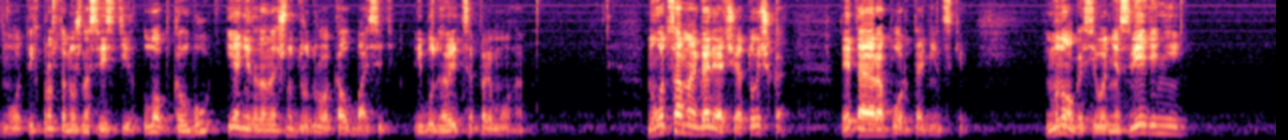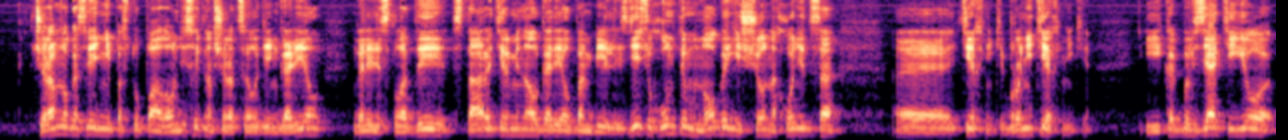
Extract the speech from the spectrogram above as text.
Вот, их просто нужно свести лоб к лбу, и они тогда начнут друг друга колбасить. И будут говорить «це перемога». Ну вот самая горячая точка – это аэропорт Донецкий. Много сегодня сведений. Вчера много сведений поступало. Он действительно вчера целый день горел. Горели склады, старый терминал горел, бомбили. Здесь у хунты много еще находится э, техники, бронетехники. И как бы взять ее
